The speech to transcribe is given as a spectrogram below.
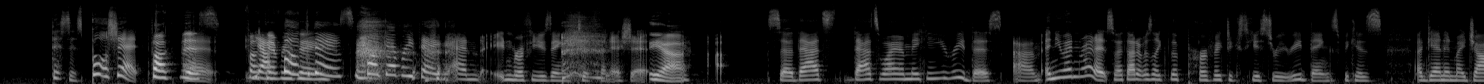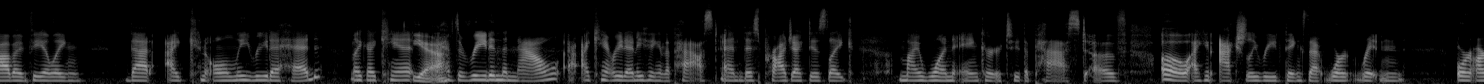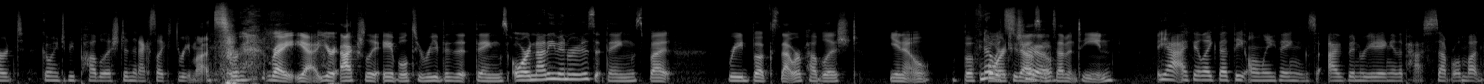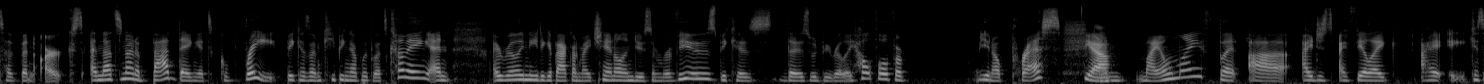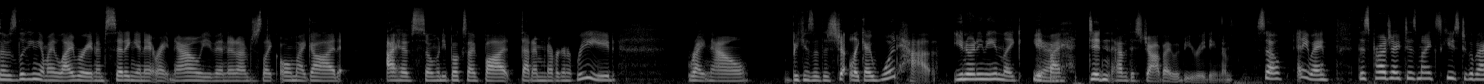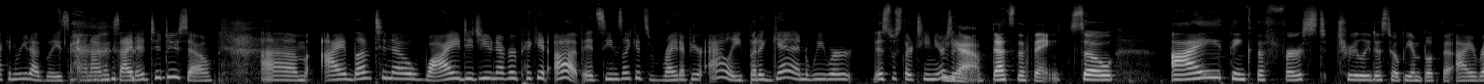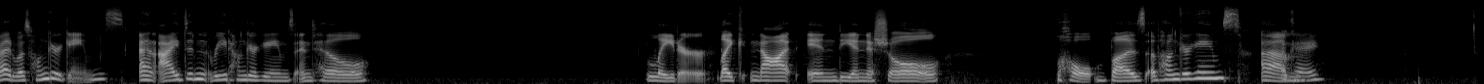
this is bullshit. Fuck Uh, this. fuck yeah, everything. Fuck this. Fuck everything. and in refusing to finish it. Yeah. So that's that's why I'm making you read this. Um, and you hadn't read it, so I thought it was like the perfect excuse to reread things because again, in my job, I'm feeling that I can only read ahead. Like I can't. Yeah. I have to read in the now. I can't read anything in the past. And this project is like my one anchor to the past of oh, I can actually read things that weren't written or aren't going to be published in the next like three months. right. Yeah. You're actually able to revisit things, or not even revisit things, but read books that were published. You know, before true. 2017. yeah, I feel like that the only things I've been reading in the past several months have been arcs. And that's not a bad thing. It's great because I'm keeping up with what's coming. And I really need to get back on my channel and do some reviews because those would be really helpful for, you know, press Yeah. and my own life. But uh, I just, I feel like I, because I was looking at my library and I'm sitting in it right now, even, and I'm just like, oh my God, I have so many books I've bought that I'm never going to read right now because of this job. Like I would have. You know what I mean? Like if I didn't have this job, I would be reading them. So anyway, this project is my excuse to go back and read Uglies, and I'm excited to do so. Um, I'd love to know why did you never pick it up? It seems like it's right up your alley. But again, we were this was 13 years yeah, ago. that's the thing. So I think the first truly dystopian book that I read was Hunger Games. And I didn't read Hunger Games until later. Like not in the initial whole buzz of Hunger Games. Um, Okay.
